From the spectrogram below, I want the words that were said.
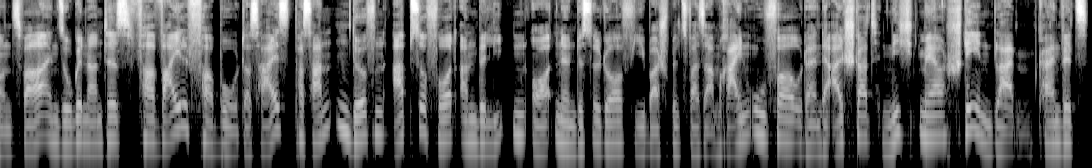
Und zwar ein sogenanntes Verweilverbot. Das heißt, Passanten dürfen ab sofort an beliebten Orten in Düsseldorf, wie beispielsweise am Rheinufer oder in der Altstadt, nicht mehr stehen bleiben. Kein Witz.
